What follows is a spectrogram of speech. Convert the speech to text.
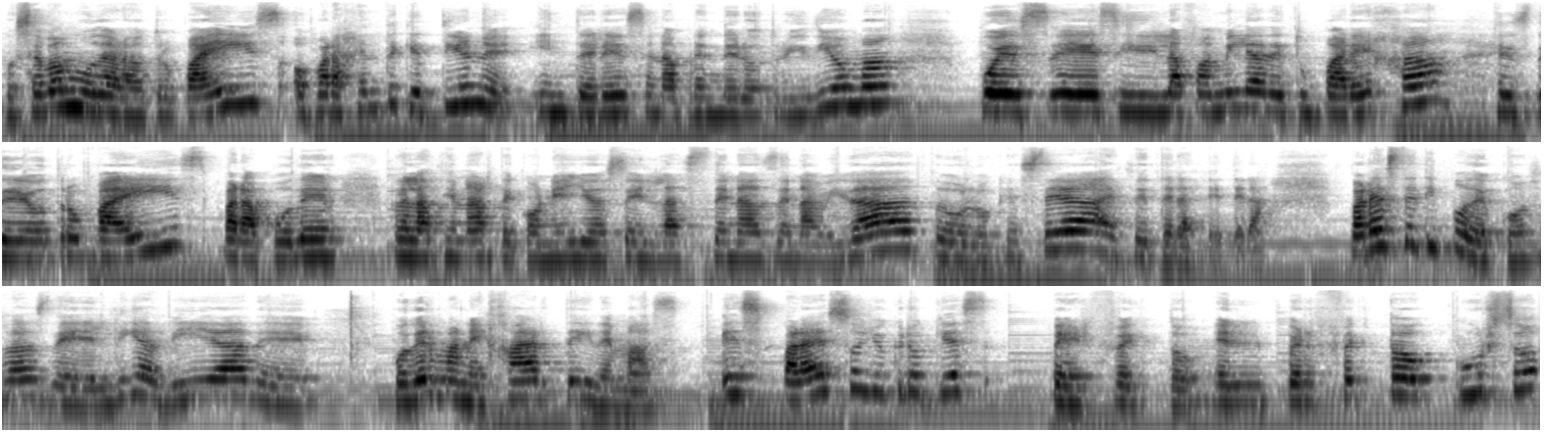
pues, se va a mudar a otro país o para gente que tiene interés en aprender otro idioma. Pues eh, si la familia de tu pareja es de otro país, para poder relacionarte con ellos en las cenas de Navidad o lo que sea, etcétera, etcétera. Para este tipo de cosas del día a día, de poder manejarte y demás. Es para eso yo creo que es perfecto, el perfecto curso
